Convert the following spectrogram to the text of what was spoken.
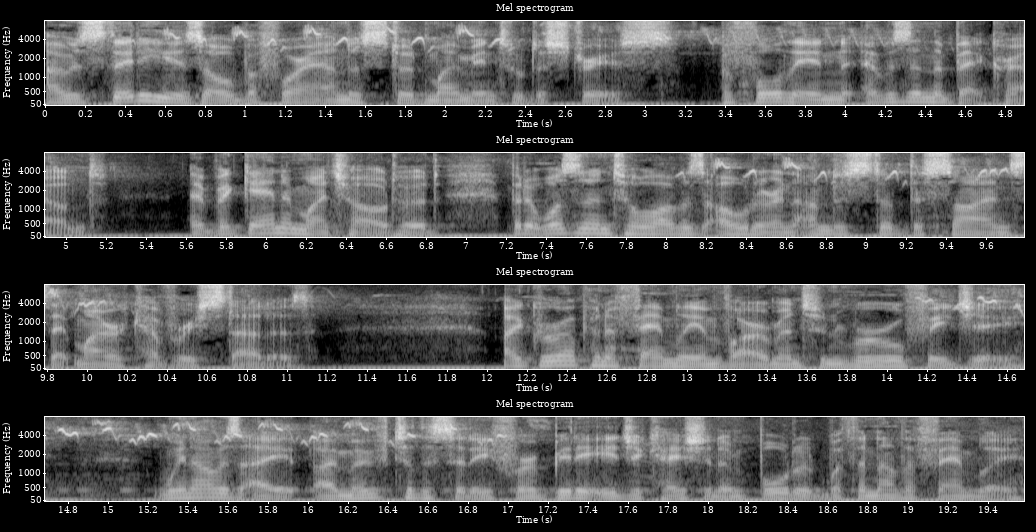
I was 30 years old before I understood my mental distress. Before then, it was in the background. It began in my childhood, but it wasn't until I was older and understood the signs that my recovery started. I grew up in a family environment in rural Fiji. When I was eight, I moved to the city for a better education and boarded with another family.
